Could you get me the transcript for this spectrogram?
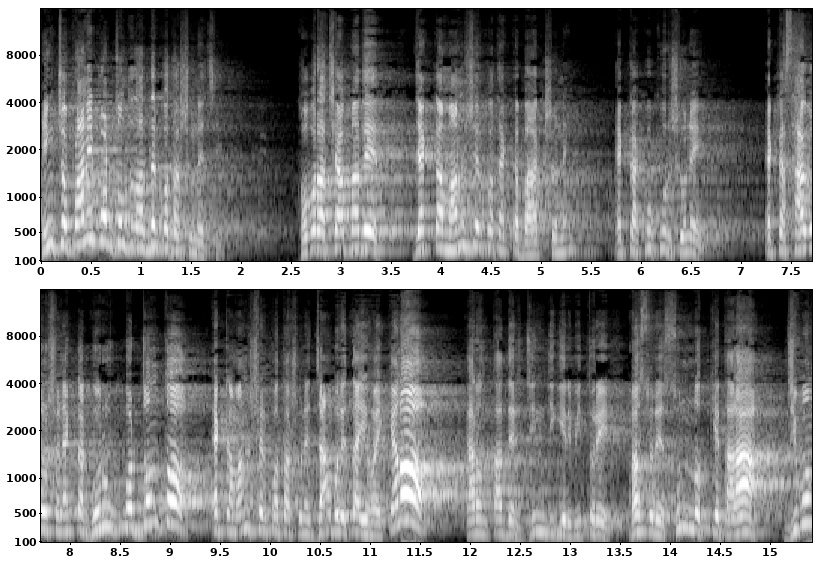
হিংস্র প্রাণী পর্যন্ত তাদের কথা শুনেছে। খবর আছে আপনাদের যে একটা মানুষের কথা একটা বাঘ শোনে, একটা কুকুর শোনে, একটা ছাগল শোনে, একটা গরু পর্যন্ত একটা মানুষের কথা শুনে যা বলে তাই হয়। কেন? কারণ তাদের জিন্দিগির ভিতরে রাসুলের সুন্নতকে তারা জীবন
